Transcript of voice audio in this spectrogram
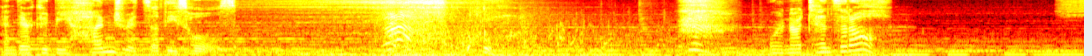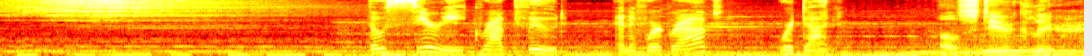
And there could be hundreds of these holes. We're not tense at all. Those cirri grabbed food, and if we're grabbed, we're done. I'll steer clear.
